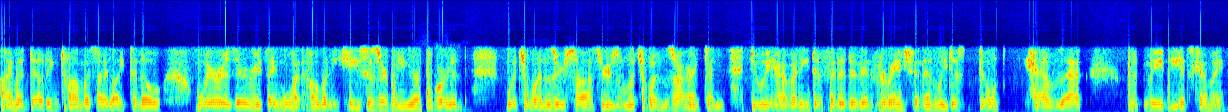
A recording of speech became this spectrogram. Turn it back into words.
I'm a doubting Thomas. I'd like to know where is everything, what, how many cases are being reported, which ones are saucers and which ones aren't, and do we have any definitive information? And we just don't have that, but maybe it's coming.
